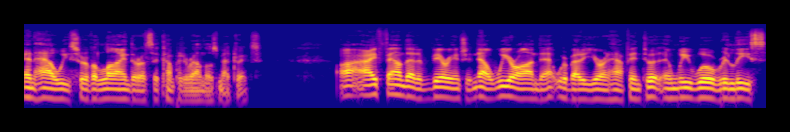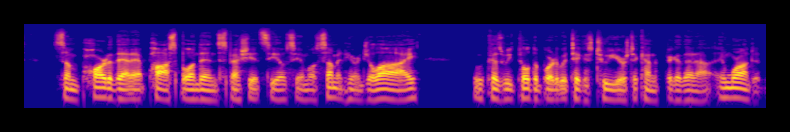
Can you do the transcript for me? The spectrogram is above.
and how we sort of align the rest of the company around those metrics. I I found that a very interesting. Now we are on that. We're about a year and a half into it, and we will release some part of that at possible, and then especially at CEO CMO Summit here in July because we told the board it would take us two years to kind of figure that out. And we're on to it.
